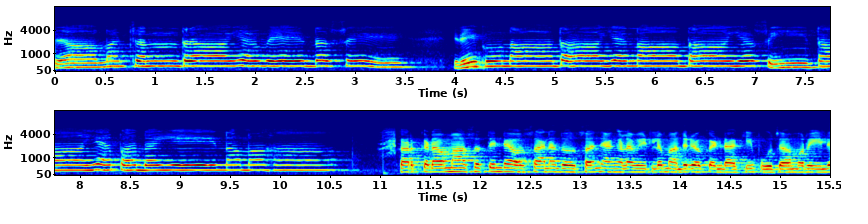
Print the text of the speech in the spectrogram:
രാമചന്ദ്രായ വേദസേ രഘുനാഥായ നാഥായ സീതായ പദയേ നമ. കർക്കിടക മാസത്തിന്റെ അവസാന ദിവസം ഞങ്ങളെ വീട്ടിൽ മധുരമൊക്കെ ഉണ്ടാക്കി പൂജാമുറിയിൽ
